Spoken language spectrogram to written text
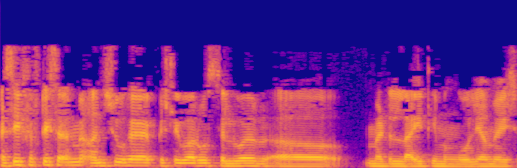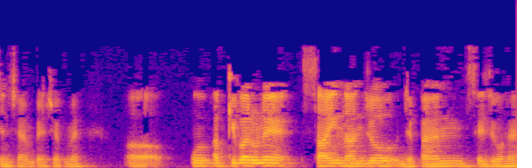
ऐसे ही फिफ्टी सेवन में अंशु है, पिछली बार वो सिल्वर मेडल लाई थी मंगोलिया में एशियन चैंपियनशिप में। अब की बार उन्हें साई नानजो जापान से जो है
